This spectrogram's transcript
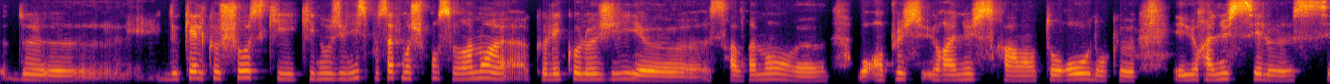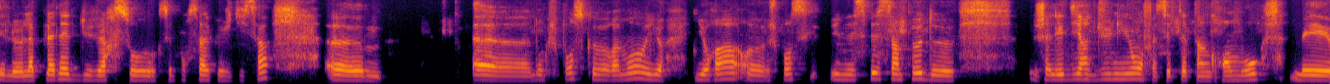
de, de quelque chose qui, qui, nous unisse. C'est pour ça que moi, je pense vraiment euh, que l'écologie euh, sera vraiment. Euh, bon, en plus, Uranus sera en taureau, donc, et Uranus, c'est le, c'est la planète du verso, donc c'est pour ça que je dis ça. Donc, je pense que vraiment, il y aura, je pense, une espèce un peu de j'allais dire d'union, enfin c'est peut-être un grand mot, mais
